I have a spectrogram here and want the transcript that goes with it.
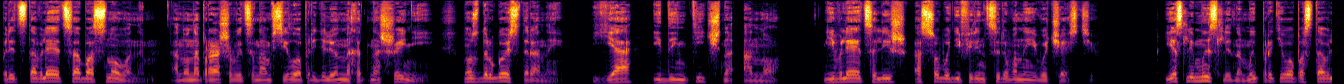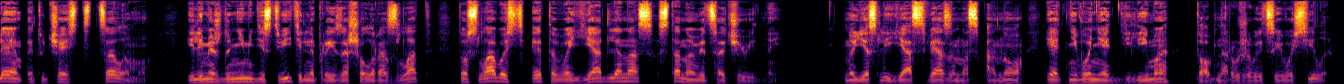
представляется обоснованным, оно напрашивается нам в силу определенных отношений, но, с другой стороны, «я» идентично «оно», является лишь особо дифференцированной его частью. Если мысленно мы противопоставляем эту часть целому, или между ними действительно произошел разлад, то слабость этого «я» для нас становится очевидной. Но если «я» связано с «оно» и от него неотделимо, то обнаруживается его сила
